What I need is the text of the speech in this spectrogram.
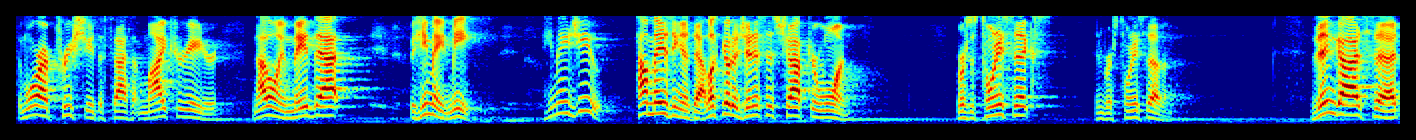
the more I appreciate the fact that my Creator not only made that, but He made me. He made you. How amazing is that? Let's go to Genesis chapter 1, verses 26 and verse 27. Then God said,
